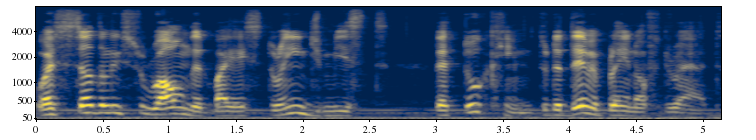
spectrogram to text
were suddenly surrounded by a strange mist that took him to the demiplane of dread.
